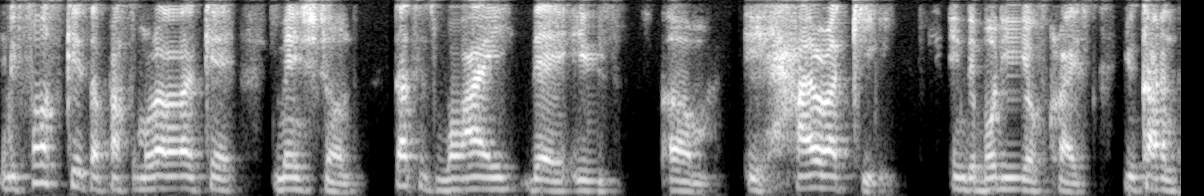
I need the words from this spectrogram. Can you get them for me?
in the first case that Pastor Morolake mentioned, that is why there is um, a hierarchy in the body of Christ. You can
